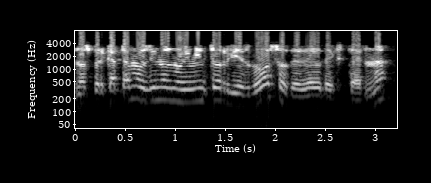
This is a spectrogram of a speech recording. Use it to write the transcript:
nos percatamos de unos movimientos riesgosos de deuda externa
